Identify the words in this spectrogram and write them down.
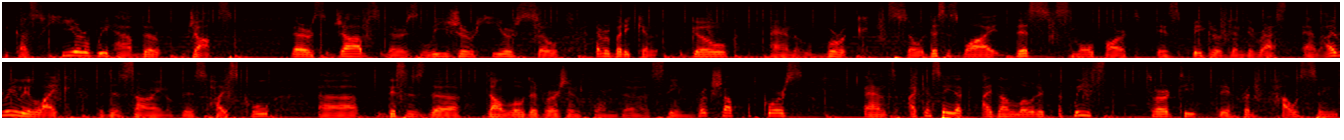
because here we have the jobs. There's jobs there's leisure here so everybody can go and work. So this is why this small part is bigger than the rest. And I really like the design of this high school. Uh, this is the downloaded version from the Steam workshop of course. And I can say that I downloaded at least 30 different housing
